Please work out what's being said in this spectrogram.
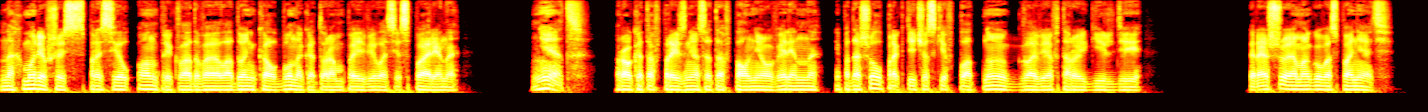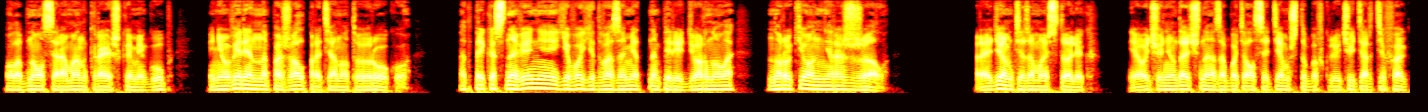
Нахмурившись, спросил он, прикладывая ладонь к колбу, на котором появилась испарина. «Нет, Рокотов произнес это вполне уверенно и подошел практически вплотную к главе второй гильдии. «Хорошо, я могу вас понять», — улыбнулся Роман краешками губ и неуверенно пожал протянутую руку. От прикосновения его едва заметно передернуло, но руки он не разжал. «Пройдемте за мой столик. Я очень удачно озаботился тем, чтобы включить артефакт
